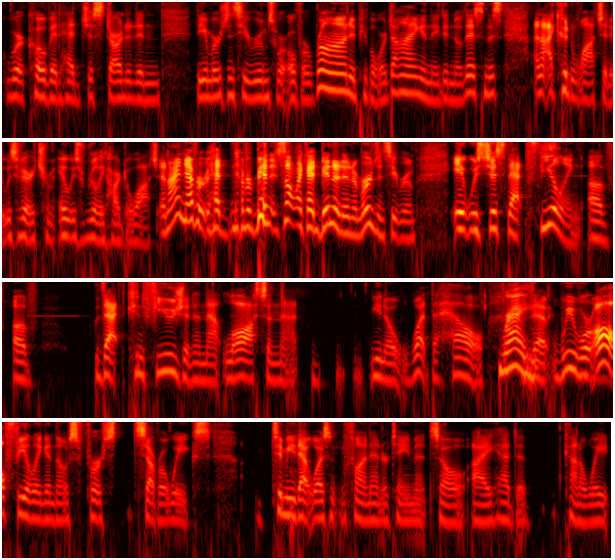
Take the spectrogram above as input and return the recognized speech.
where covid had just started and the emergency rooms were overrun and people were dying and they didn't know this and this. And i couldn't watch it. It was very it was really hard to watch. And i never had never been it's not like i'd been in an emergency room. It was just that feeling of of that confusion and that loss and that you know what the hell Right. that we were all feeling in those first several weeks to me that wasn't fun entertainment so i had to kind of wait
